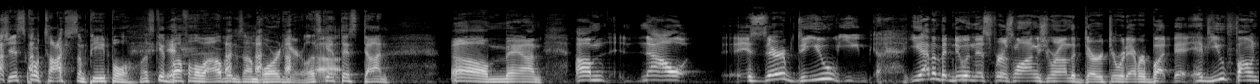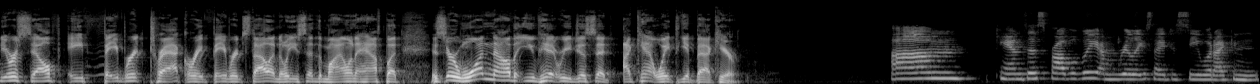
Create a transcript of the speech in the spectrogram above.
Just go talk to some people. Let's get Buffalo Wild Wings on board here. Let's get this done. Oh man. Um now is there do you, you you haven't been doing this for as long as you were on the dirt or whatever, but have you found yourself a favorite track or a favorite style? I know you said the mile and a half, but is there one now that you've hit where you just said, I can't wait to get back here? Um, Kansas probably. I'm really excited to see what I can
